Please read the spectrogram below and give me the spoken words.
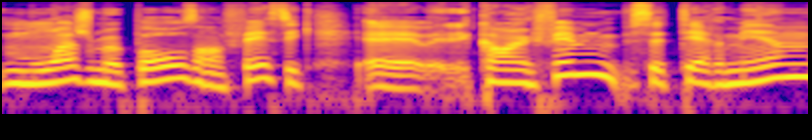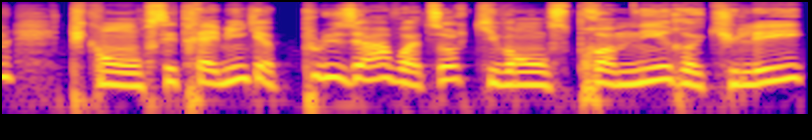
moi je me pose en fait, c'est que euh, quand un film se termine, puis qu'on sait très bien qu'il y a plusieurs voitures qui vont se promener, reculer,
